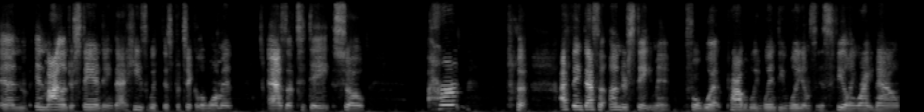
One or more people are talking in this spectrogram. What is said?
and in my understanding that he's with this particular woman as of to date. So her I think that's an understatement for what probably Wendy Williams is feeling right now.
